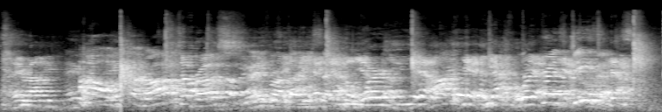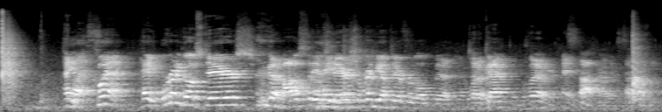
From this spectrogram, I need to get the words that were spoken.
Hey, Robbie. Hey, Robbie. Oh, what's up, Rob? What's up, bros? You ready for our Bible yeah, Yeah. Yeah, yeah, yeah, yeah, yeah, yeah, yeah, yeah, Jesus. yeah. Hey, yes. Clint. Hey, we're gonna go upstairs. We've got a Bible study upstairs, so we're gonna be up there for a little bit. Is that okay? Whatever. Hey, stop, Alex. Stop.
